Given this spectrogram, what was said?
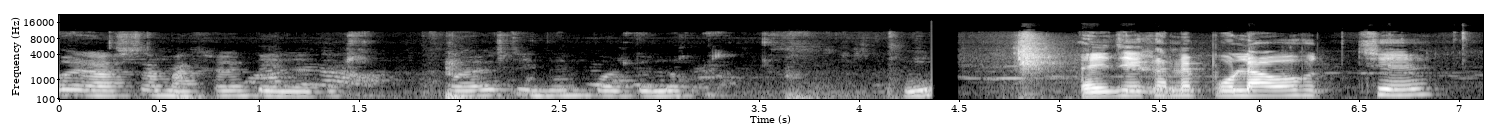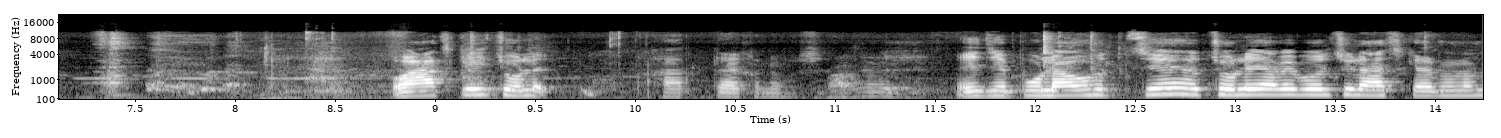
ওই পর পেল এই যে এখানে পোলাও হচ্ছে। ও আজকেই চলে হাতটা এখানে বসে। এই যে পোলাও হচ্ছে, চলে যাবে বলছিল আজকে। আমি বললাম,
